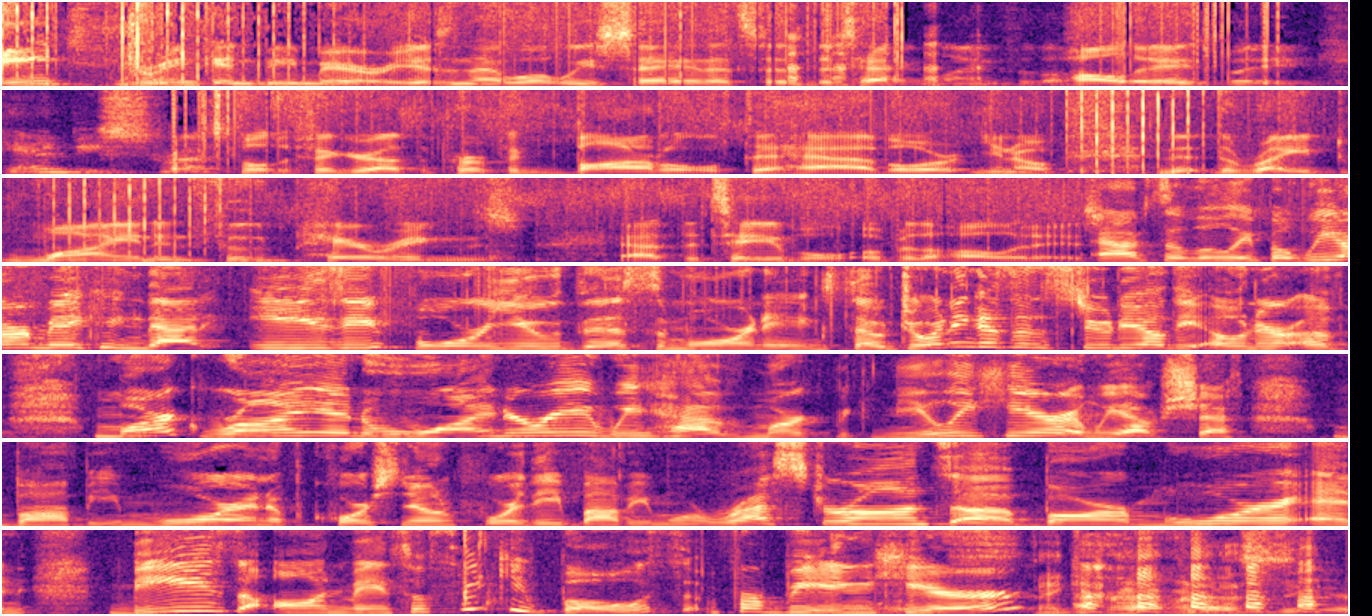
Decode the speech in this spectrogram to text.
Eat, drink, and be merry. Isn't that what we say? That's the tagline for the holidays. But it can be stressful to figure out the perfect bottle to have or, you know, the, the right wine and food pairings at the table over the holidays. Absolutely, but we are making that easy for you this morning. So joining us in the studio, the owner of Mark Ryan Winery, we have Mark McNeilly here, and we have Chef Bobby Moore, and of course known for the Bobby Moore restaurants, uh, Bar Moore, and Bees on Main. So thank you both for being here. Thank you for having us.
